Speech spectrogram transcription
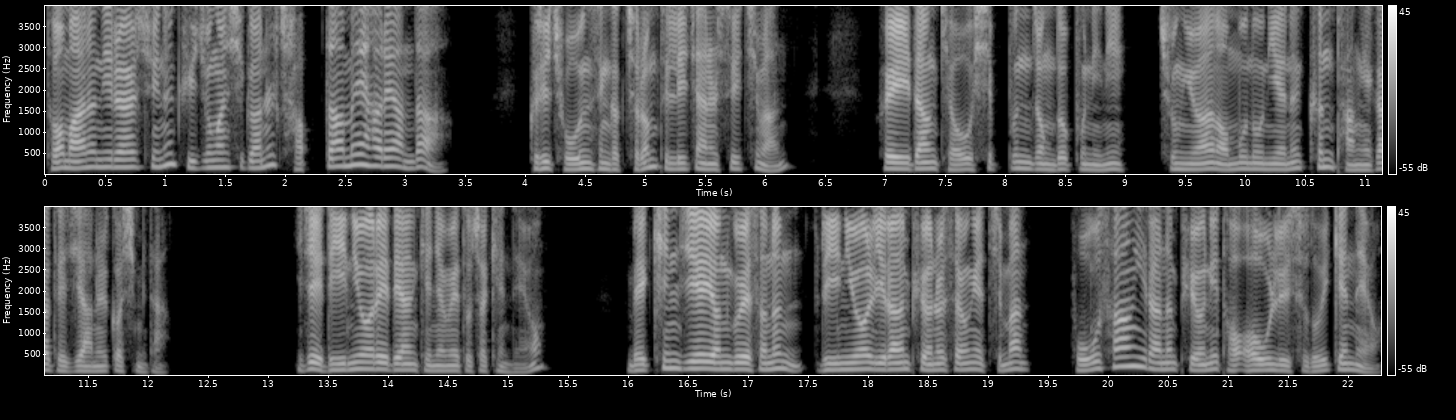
더 많은 일을 할 수 있는 귀중한 시간을 잡담에 할애한다. 그리 좋은 생각처럼 들리지 않을 수 있지만 회의당 겨우 10분 정도뿐이니 중요한 업무 논의에는 큰 방해가 되지 않을 것입니다. 이제 리뉴얼에 대한 개념에 도착했네요. 맥킨지의 연구에서는 리뉴얼이라는 표현을 사용했지만 보상이라는 표현이 더 어울릴 수도 있겠네요.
